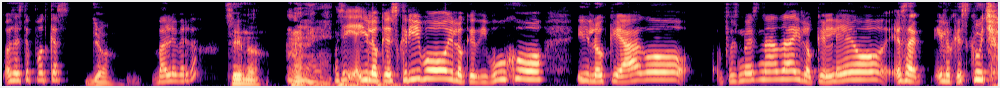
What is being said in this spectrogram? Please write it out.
O sea, este podcast Yo. vale verga. Sí, no. Sí, y lo que escribo, y lo que dibujo, y lo que hago, pues no es nada, y lo que leo, o sea, y lo que escucho,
